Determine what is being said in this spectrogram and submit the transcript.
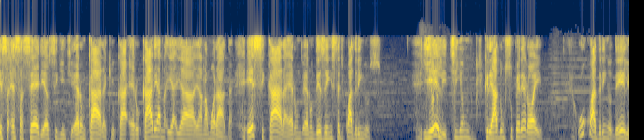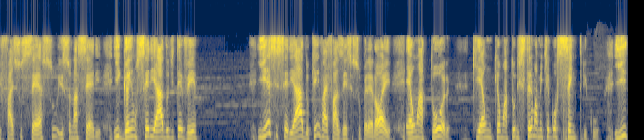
Essa, essa, série é o seguinte: era um cara que o ca, era o cara e a, e, a, e a, namorada. Esse cara era um, era um desenhista de quadrinhos. E ele tinha um, criado um super-herói. O quadrinho dele faz sucesso, isso na série, e ganha um seriado de TV. E esse seriado, quem vai fazer esse super-herói é um ator que é um, que é um ator extremamente egocêntrico. E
